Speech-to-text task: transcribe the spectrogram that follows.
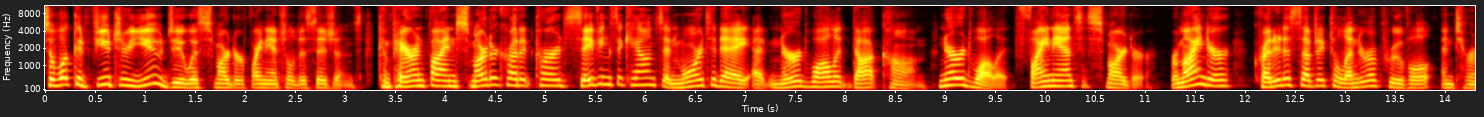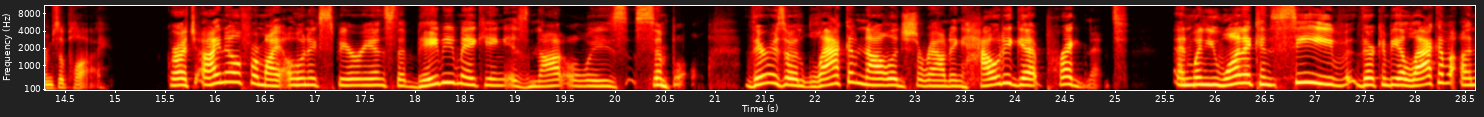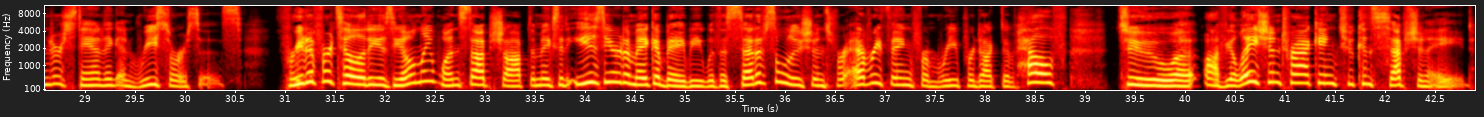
So, what could future you do with smarter financial decisions? Compare and find smarter credit cards, savings accounts, and more today at nerdwallet.com. Nerdwallet, finance smarter. Reminder credit is subject to lender approval and terms apply. Gretch, I know from my own experience that baby making is not always simple. There is a lack of knowledge surrounding how to get pregnant. And when you want to conceive, there can be a lack of understanding and resources. Frida Fertility is the only one stop shop that makes it easier to make a baby with a set of solutions for everything from reproductive health to uh, ovulation tracking to conception aid.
